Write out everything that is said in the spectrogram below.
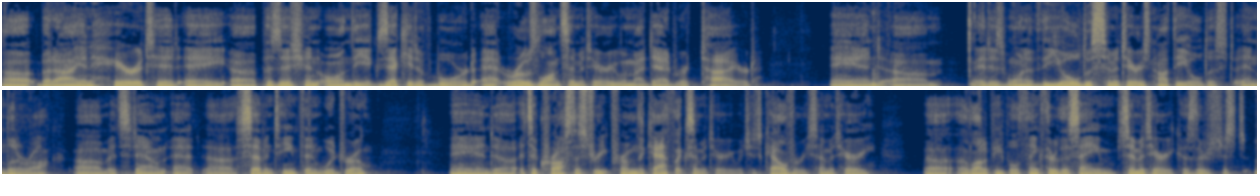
uh, but I inherited a uh, position on the executive board at Roselawn Cemetery when my dad retired, and um, it is one of the oldest cemeteries, not the oldest, in Little Rock. Um, it's down at uh, 17th and Woodrow, and uh, it's across the street from the Catholic cemetery, which is Calvary Cemetery. Uh, a lot of people think they're the same cemetery because there's just uh,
